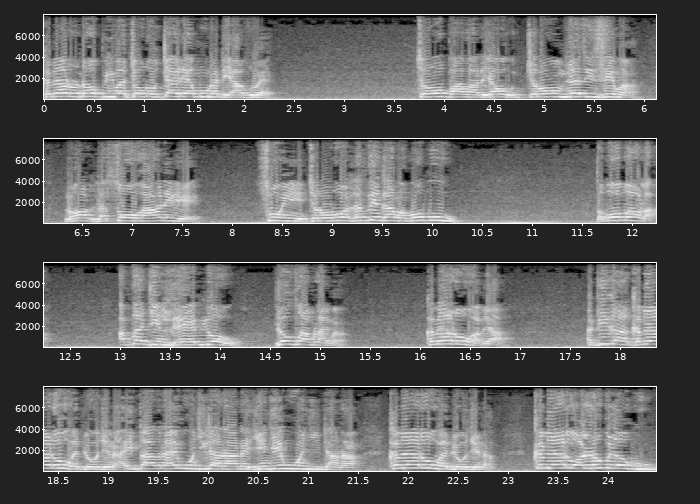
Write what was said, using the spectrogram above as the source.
ခင်ဗျားတို့နောက်ပြီးမှကျုပ်တို့ကြိုက်တဲ့အမှုနဲ့တရားဆွဲကျွန်တော်တို့ဘာသာတရားကိုကျွန်တော်တို့မျက်စိစေးမှာနော်လက်စော်ကားနေတယ်ဆိုရင်ကျွန်တော်တို့ကလက်သင်္ကားမှာမဟုတ်ဘူးသဘောပေါက်လားအသက်ချင်းလဲပြီးတော့လောက်သွားပလိုက်မှာခမရတို့ပါဗျာအဓိကခမရတို့ပဲပြောချင်တာအဲ့သာသနာ့ဝန်ကြီးဌာနနဲ့ယဉ်ကျေးမှုဝန်ကြီးဌာနခမရတို့ပဲပြောချင်တာ ခမရတို့အလုံးမလုံးဘူး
